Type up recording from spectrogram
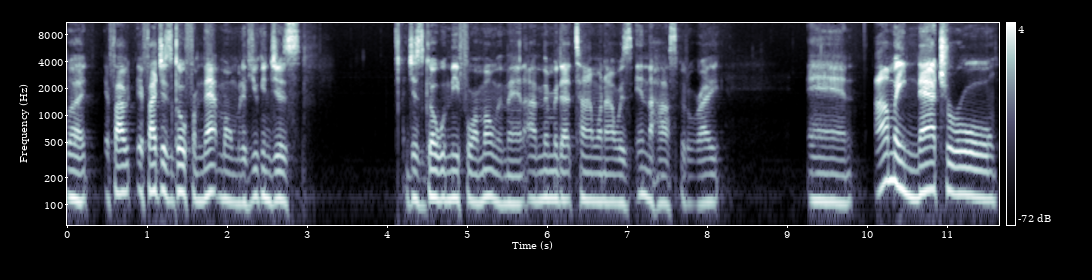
But if I if I just go from that moment, if you can just just go with me for a moment, man. I remember that time when I was in the hospital, right? And I'm a natural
